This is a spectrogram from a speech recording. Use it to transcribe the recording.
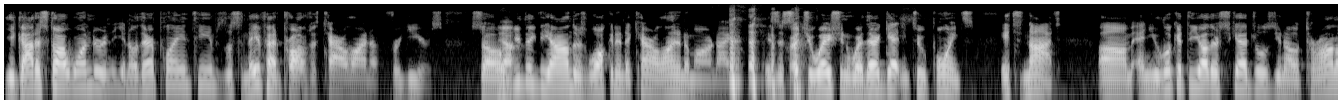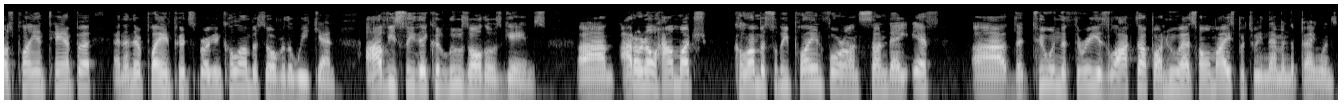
you got to start wondering. You know, they're playing teams. Listen, they've had problems with Carolina for years. So Yeah. you think the Islanders walking into Carolina tomorrow night is a situation where they're getting two points? It's not. Um, and you look at the other schedules. You know, Toronto's playing Tampa, and then they're playing Pittsburgh and Columbus over the weekend. Obviously, they could lose all those games. Um, I don't know how much Columbus will be playing for on Sunday if uh, the two and the three is locked up on who has home ice between them and the Penguins.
